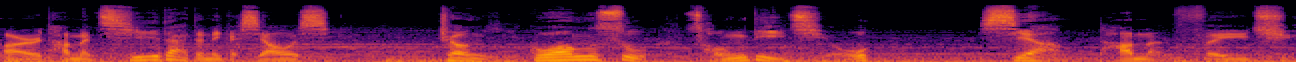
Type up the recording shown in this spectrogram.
而他们期待的那个消息，正以光速从地球向他们飞去。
